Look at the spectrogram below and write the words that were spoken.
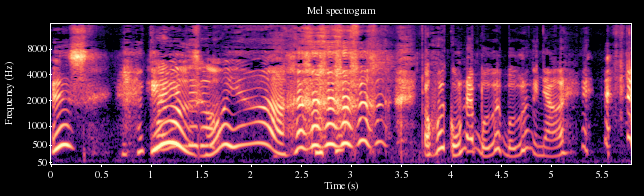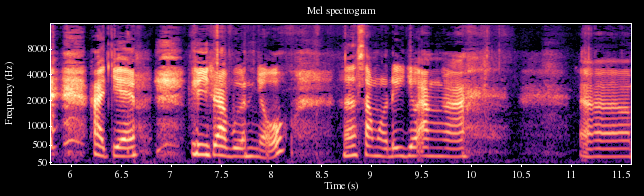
This huge. Oh yeah. Trời ơi, củ này bự bự cả nhà ơi. Hai chị em đi ra vườn nhổ. Đó, Xong rồi đi vô ăn à, à,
